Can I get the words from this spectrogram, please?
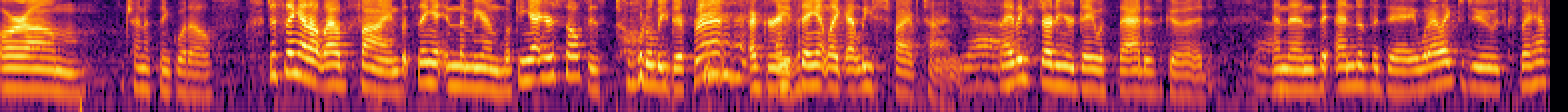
Or um, I'm trying to think what else. Just saying it out loud's fine, but saying it in the mirror and looking at yourself is totally different. Agreed. And saying it like at least five times. Yeah. And I think starting your day with that is good. Yeah. And then the end of the day, what I like to do is because I have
